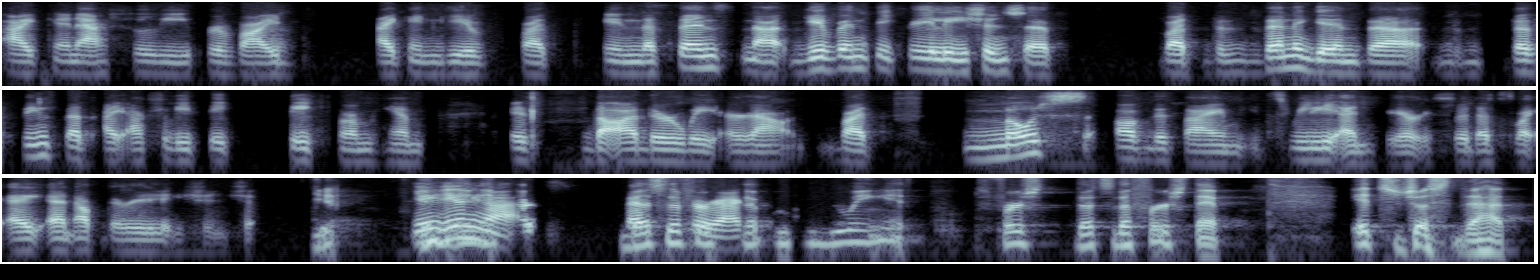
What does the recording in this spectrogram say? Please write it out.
i can actually provide i can give but in the sense not give and take relationship but th- then again the the things that i actually take take from him is the other way around. But most of the time it's really unfair. So that's why i end up the relationship. Yeah. yun, yun nga that's, that's the first correct. step of doing it. First that's the first step. It's just that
